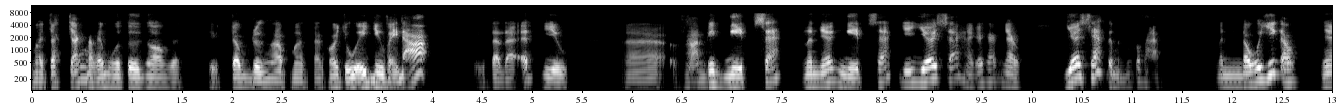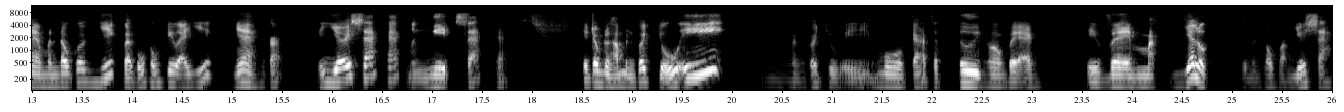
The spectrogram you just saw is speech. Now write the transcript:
Mà chắc chắn là phải mua tươi ngon rồi. Thì trong trường hợp mà ta có chủ ý như vậy đó thì ta đã ít nhiều à, phạm cái nghiệp sát. Nên nhớ nghiệp sát với giới sát hai cái khác nhau. Giới sát thì mình không có phạm. Mình đâu có giết đâu nha. Mình đâu có giết và cũng không kêu ai giết nha. Không có. Cái giới sát khác mà nghiệp sát khác. Thì trong trường hợp mình có chủ ý mình có chủ ý mua cá thịt tươi ngon về ăn thì về mặt giới luật thì mình không phạm giới sát.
